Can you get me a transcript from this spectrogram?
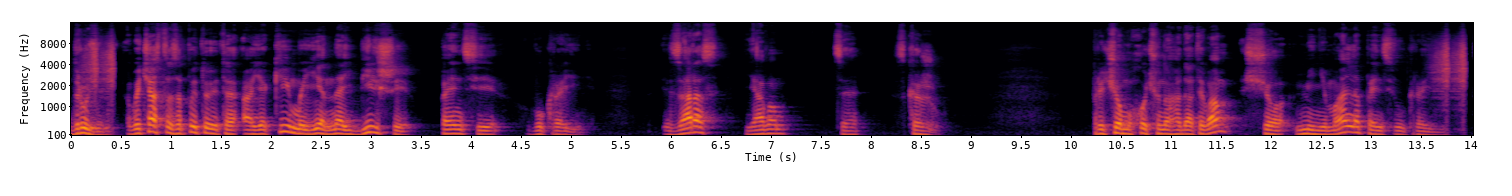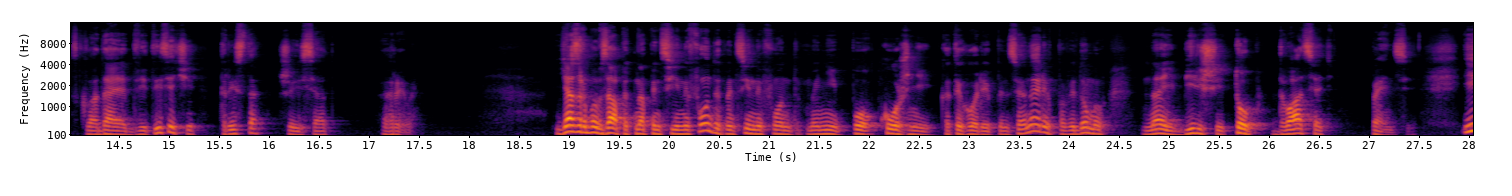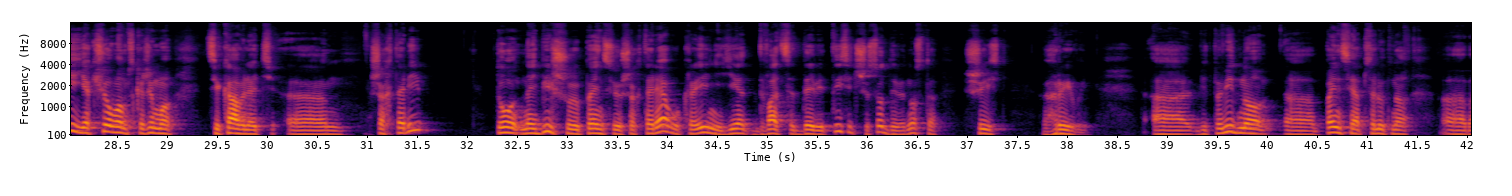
Друзі, ви часто запитуєте, а якими є найбільші пенсії в Україні? І зараз я вам це скажу. Причому хочу нагадати вам, що мінімальна пенсія в Україні складає 2360 гривень. Я зробив запит на пенсійний фонд, і пенсійний фонд мені по кожній категорії пенсіонерів повідомив найбільші топ-20 пенсій. І якщо вам, скажімо, цікавлять е, шахтарі, то найбільшою пенсією шахтаря в Україні є 29 тисяч 696 гривень. Е, відповідно, е, пенсія абсолютно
